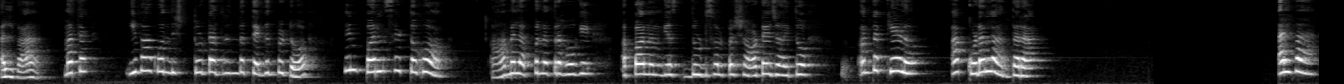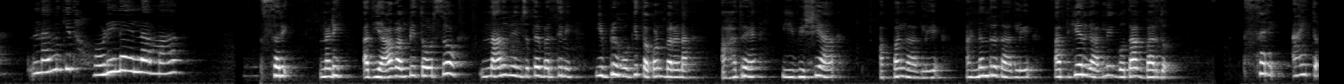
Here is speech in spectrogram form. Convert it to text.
ಅಲ್ವಾ? ಮತ್ತೆ ಇವಾಗ ಒಂದಿಷ್ಟು ದುಡ್ಡು ಅದರಿಂದ ತೆಗೆದ್ಬಿಟ್ಟು ನಿನ್ ಪರ್ಲ್ ತಗೋ. ಆಮೇಲೆ ಅಪ್ಪನ ಹತ್ರ ಹೋಗಿ, ಅಪ್ಪ, ನನಗೆ ದುಡ್ಡು ಸ್ವಲ್ಪ ಶಾರ್ಟೇಜ್ ಆಯ್ತು. ಅಂತ ಕೇಳು. ಆ ಕೊಡಲ್ಲ ಅಂತಾರ. ಅಲ್ವಾ? ನನಗಿದು ಹೊಳಿಲೇ ಇಲ್ಲ ಅಮ್ಮ. ಸರಿ, ನಡಿ. ಅದು ಯಾವ ಅಂಗಡಿ ತೋರಿಸು, ನಾನು ನಿನ್ನ ಜೊತೆ ಬರ್ತೀನಿ. ಇಬ್ರು ಹೋಗಿ ತಗೊಂಡು ಬರೋಣ. ಆದರೆ ಈ ವಿಷಯ ಅಪ್ಪಂಗಾಗಲಿ, ಅಣ್ಣಂದ್ರಿಗಾಗಲಿ, ಅತ್ತಿಗೆರ್ಗಾಗ್ಲಿ ಗೊತ್ತಾಗಬಾರ್ದು. ಸರಿ, ಆಯ್ತು.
